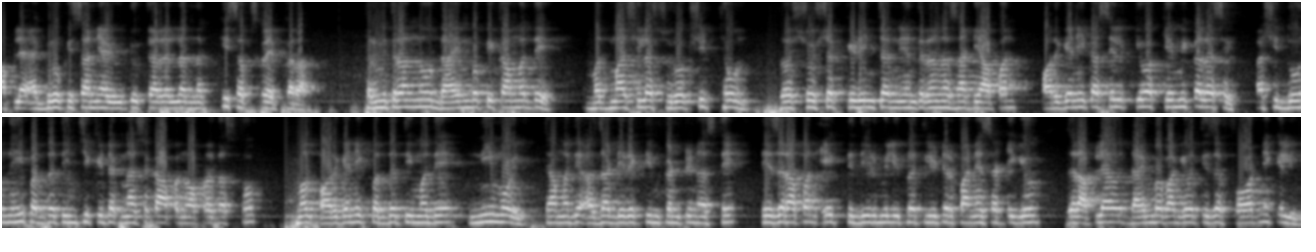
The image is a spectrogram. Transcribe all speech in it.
आपल्या ॲग्रो किसान या यूट्यूब चॅनलला नक्की सबस्क्राईब करा. तर मित्रांनो डाळिंब पिकामध्ये मधमाशीला सुरक्षित ठेवून रस शोषक किडींच्या नियंत्रणासाठी आपण ऑर्गॅनिक असेल किंवा केमिकल असेल अशी दोनही पद्धतींची कीटकनाशकं आपण वापरत असतो. मग ऑर्गॅनिक पद्धतीमध्ये नीम ऑइल त्यामध्ये अजा डिरेक्टिन कंटेंट असते ते जर आपण एक ते दीड मिली प्रति लिटर पाण्यासाठी घेऊन जर आपल्या डाळिंब बागेवरती जर फवारणी केली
